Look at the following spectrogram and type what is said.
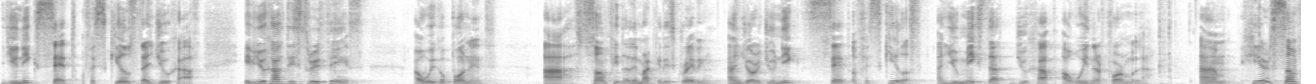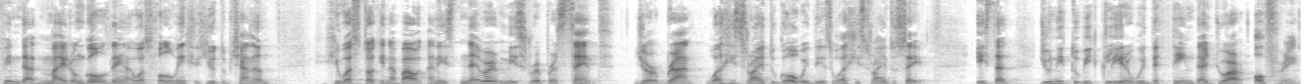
unique set of skills that you have. If you have these three things, a weak opponent, uh, something that the market is craving, and your unique set of skills, and you mix that, you have a winner formula. Um, here's something that Myron Golden, I was following his YouTube channel, he was talking about, and it's never misrepresent your brand. What he's trying to go with this, what he's trying to say, is that you need to be clear with the thing that you are offering.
